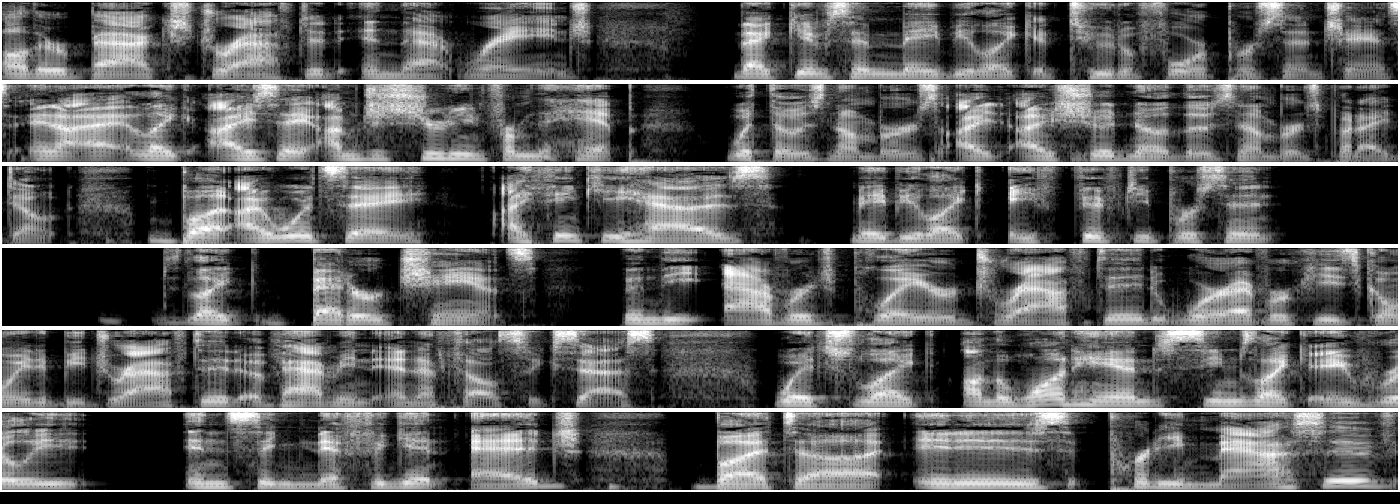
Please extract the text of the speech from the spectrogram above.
other backs drafted in that range, that gives him maybe like a two to four percent chance. And I like I say I'm just shooting from the hip with those numbers. I, I should know those numbers, but I don't. But I would say I think he has maybe like a fifty percent like better chance than the average player drafted wherever he's going to be drafted of having NFL success, which like on the one hand seems like a really insignificant edge, but uh, it is pretty massive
